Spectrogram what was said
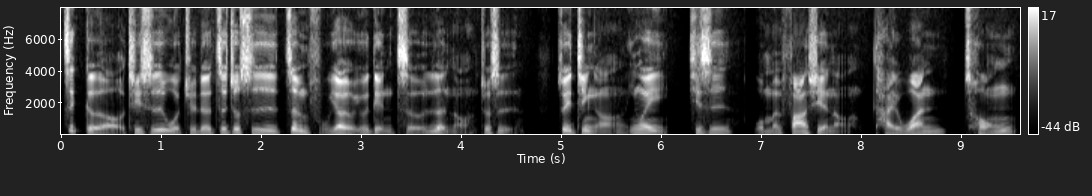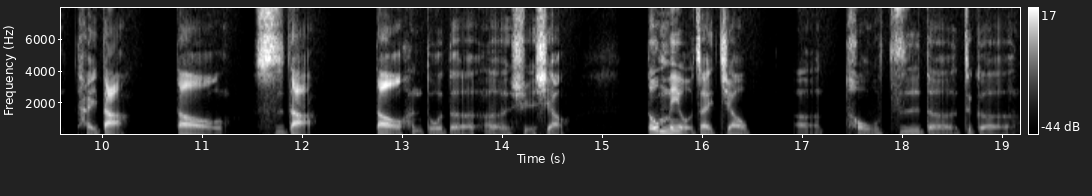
这个哦，其实我觉得这就是政府要有有点责任哦。就是最近啊，因为其实我们发现哦，台湾从台大到师大到很多的呃学校都没有在教呃投资的这个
